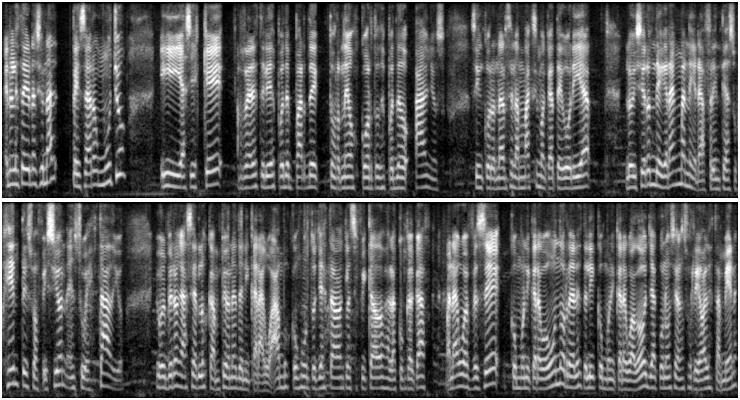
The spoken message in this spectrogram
en el Estadio Nacional pesaron mucho y así es que Real Estelí después de un par de torneos cortos, después de dos años sin coronarse en la máxima categoría, lo hicieron de gran manera frente a su gente, su afición, en su estadio y volvieron a ser los campeones de Nicaragua. Ambos conjuntos ya estaban clasificados a la CONCACAF. Managua FC como Nicaragua 1, Real Estelí como Nicaragua 2, ya conocen a sus rivales también.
